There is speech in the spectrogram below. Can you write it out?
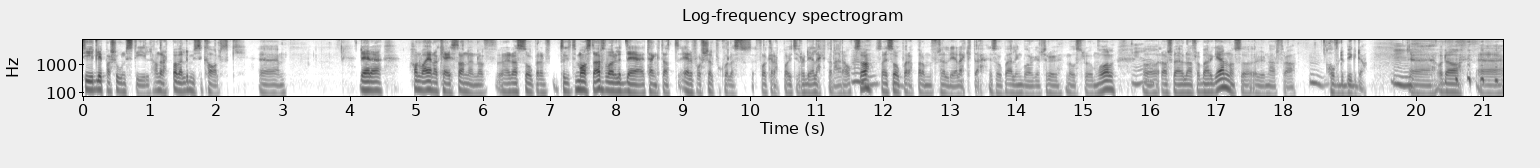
tydelig personstil. Han rapper veldig musikalsk. Eh, det er det, han var en av casene når jeg så på den til master, så var det litt det jeg tenkte at er det forskjell på hvordan folk rapper ut fra dialekter deres også. Så jeg så på rappere med forskjellige dialekter. Jeg så på Elling Borgertrud med Oslo Mål, og Lars Vaular fra Bergen, og så Runar fra Hovdebygda. Eh, og da eh,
